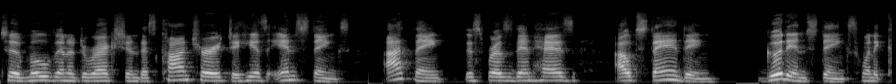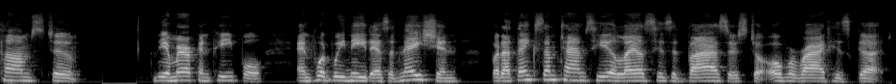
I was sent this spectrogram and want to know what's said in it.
to move in a direction that's contrary to his instincts. I think this president has outstanding, good instincts when it comes to the American people and what we need as a nation. But I think sometimes he allows his advisors to override his gut.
